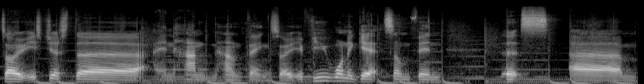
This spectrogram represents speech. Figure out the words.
So it's just a uh, in hand in hand thing. So if you want to get something that's um,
